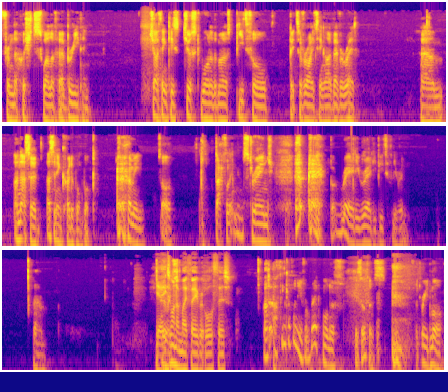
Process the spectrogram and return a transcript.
from the hushed swell of her breathing," which I think is just one of the most beautiful bits of writing I've ever read. Um, and that's a that's an incredible book. I mean, sort of baffling and strange, but really, really beautifully written. Um, Yeah, he's one of my favourite authors. I, I think I've only ever read one of his others. I'd read more.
